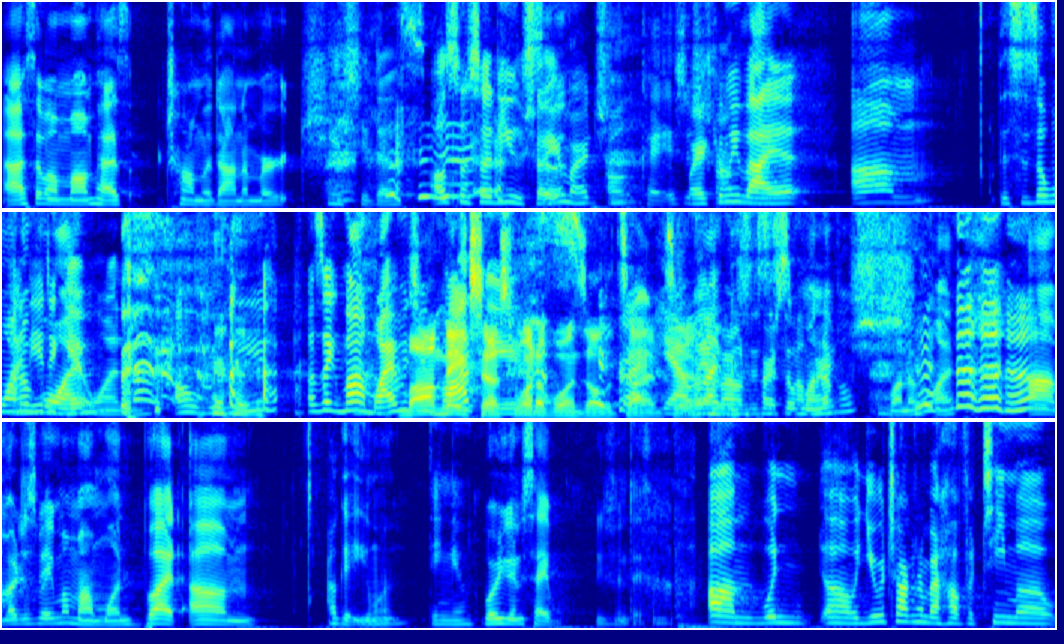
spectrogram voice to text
I said my mom has Charm La'Donna merch. Yes, she does. Also, so do you. Show So- your merch. Okay, it's just Where can we Charm buy it? Um, this is a one I of need one. to get one. oh, really? I was like, Mom, why haven't Mom you bought makes us these? one of ones all the time Yeah, too. we have our own This is a personal one of merch. one of one. um, I just made my mom one, but um, I'll get you one. Thank you. What are you gonna say? You gonna say something? Um, when uh, you were talking about how Fatima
